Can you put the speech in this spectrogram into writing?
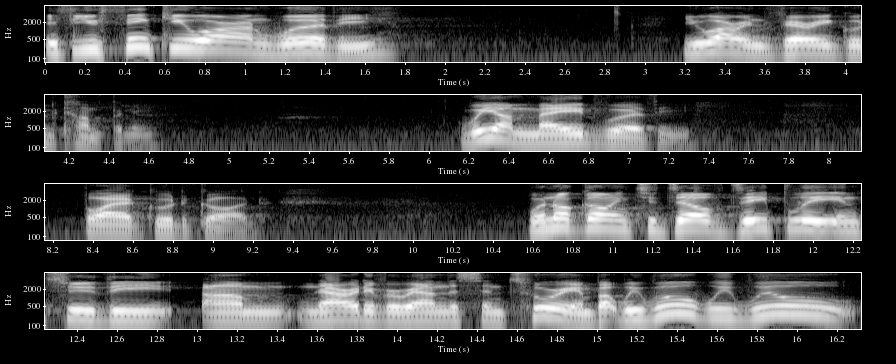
If you think you are unworthy, you are in very good company. We are made worthy by a good God. We're not going to delve deeply into the um, narrative around the centurion, but we will, we will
